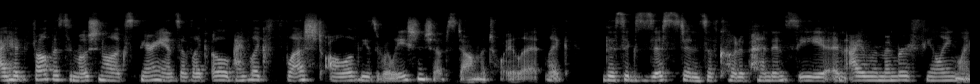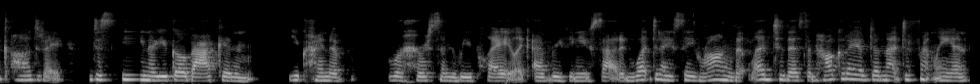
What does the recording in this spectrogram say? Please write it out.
I had felt this emotional experience of like, oh, I've like flushed all of these relationships down the toilet. Like, this existence of codependency. And I remember feeling like, oh, did I just, you know, you go back and you kind of rehearse and replay like everything you said and what did I say wrong that led to this and how could I have done that differently? And,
